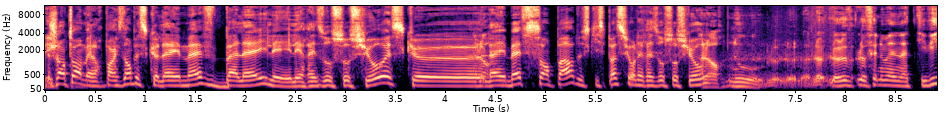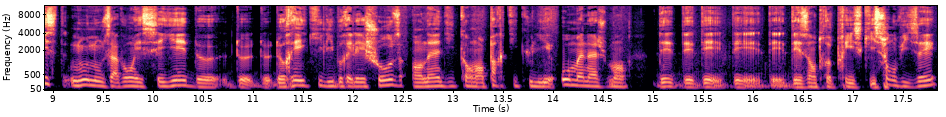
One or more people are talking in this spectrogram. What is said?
J'entends, mais alors par exemple, est-ce que l'AMF balaye les, les, réseaux sociaux? Est-ce que l'AMF s'empare de ce qui se passe sur les réseaux sociaux? Alors nous, le, le, le, phénomène activiste, nous, nous avons essayé de, de, rééquilibrer les choses en indiquant en particulier au management des, des, des, des entreprises qui sont visées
